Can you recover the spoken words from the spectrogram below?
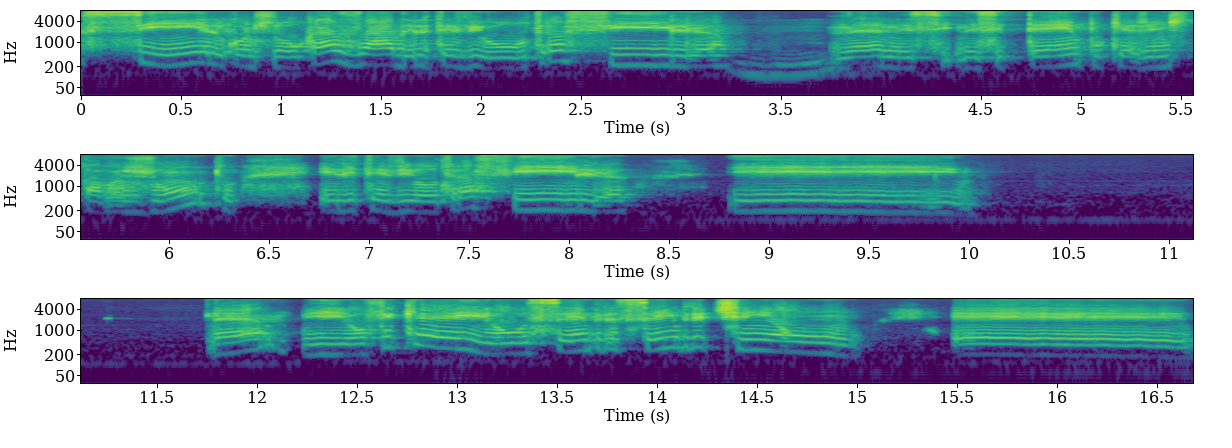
Sim, ele continuou casado, ele teve outra filha, Uhum. né? Nesse, nesse tempo que a gente estava junto, ele teve outra filha. E né? E eu fiquei, eu sempre, sempre tinha um. É,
